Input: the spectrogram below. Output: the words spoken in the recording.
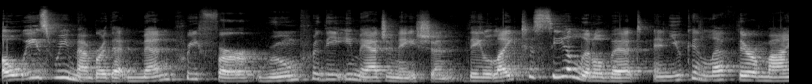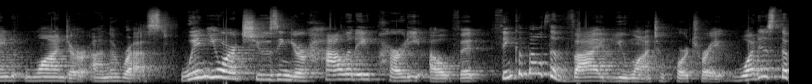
Always remember that men prefer room for the imagination. They like to see a little bit and you can let their mind wander on the rest. When you are choosing your holiday party outfit, think about the vibe you want to portray. What is the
